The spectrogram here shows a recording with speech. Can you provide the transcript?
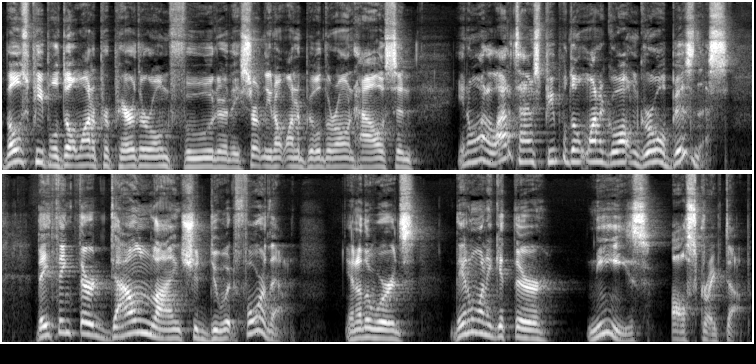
those people don't want to prepare their own food or they certainly don't want to build their own house. And you know what? A lot of times people don't want to go out and grow a business. They think their downline should do it for them. In other words, they don't want to get their knees all scraped up.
